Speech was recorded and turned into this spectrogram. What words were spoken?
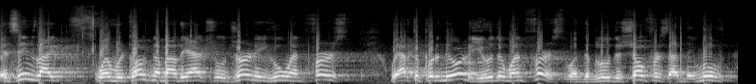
it seems like when we're talking about the actual journey, who went first, we have to put in the order. Yehuda went first. When they blew the shofar and they moved,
